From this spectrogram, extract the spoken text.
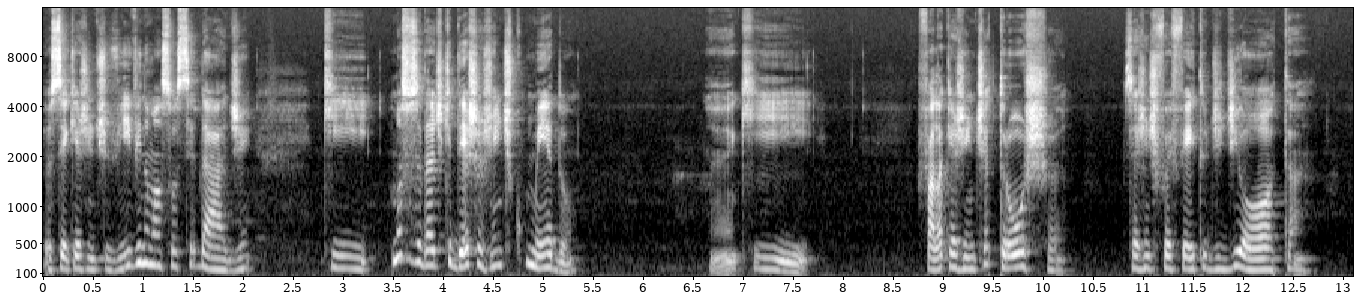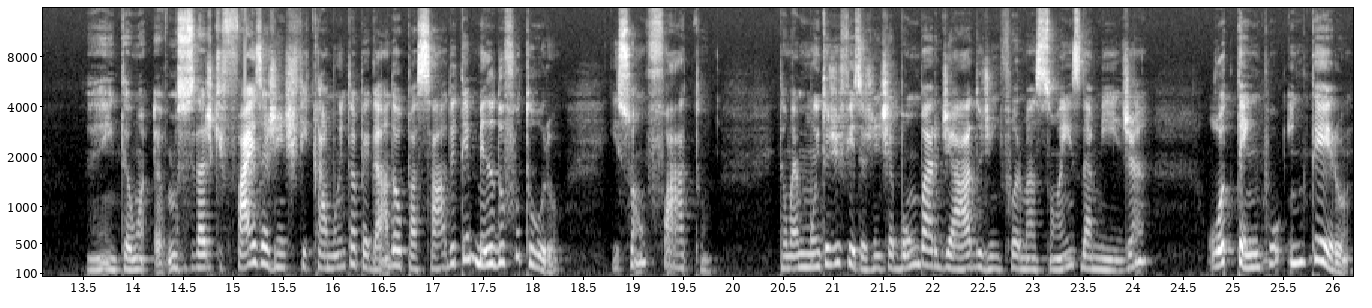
Eu sei que a gente vive numa sociedade que. uma sociedade que deixa a gente com medo. Né? Que fala que a gente é trouxa, se a gente foi feito de idiota, né? Então, é uma sociedade que faz a gente ficar muito apegado ao passado e ter medo do futuro. Isso é um fato. Então, é muito difícil. A gente é bombardeado de informações da mídia o tempo inteiro.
